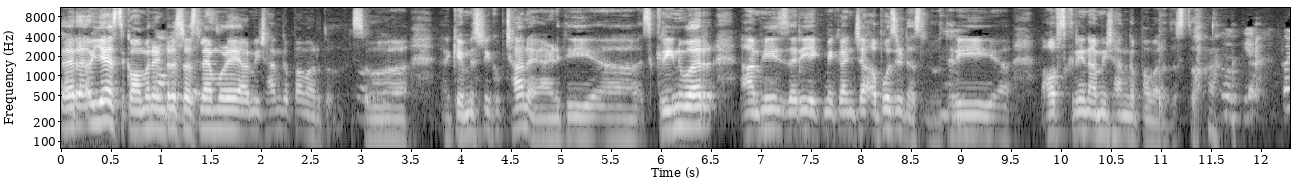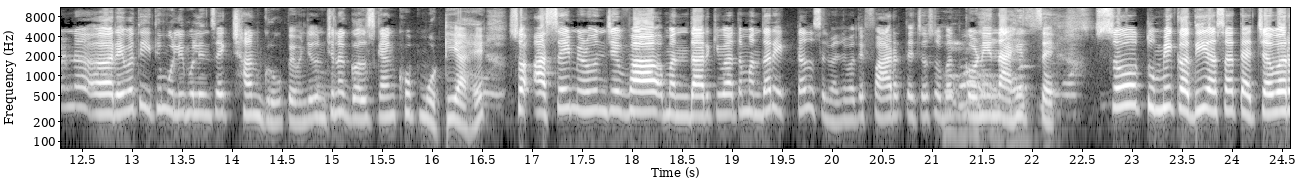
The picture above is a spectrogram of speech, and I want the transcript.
तर. येस कॉमन इंटरेस्ट असल्यामुळे आम्ही छान गप्पा मारतो. सो केमिस्ट्री खूप छान आहे आणि ती स्क्रीनवर आम्ही जरी एकमेकांच्या अपोजिट असलो तरी ऑफ स्क्रीन आम्ही छान गप्पा मारत असतो. ओके. पण अ, रेवती इथे मुली मुलींचा एक छान ग्रुप आहे. म्हणजे तुमची ना गर्ल्स गँग खूप मोठी आहे. सो असे मिळून जेव्हा मंदार किंवा आता मंदार एकटाच असेल माझ्या मते फार त्याच्यासोबत हो. कोणी नाहीच आहे. सो तुम्ही कधी असा त्याच्यावर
